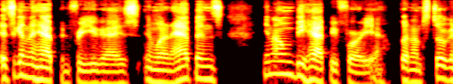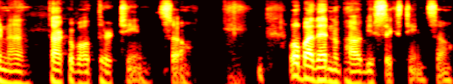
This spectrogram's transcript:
It's going to happen for you guys. And when it happens, you know, I'm going to be happy for you, but I'm still going to talk about 13. So, well, by then it'll probably be 16. So,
